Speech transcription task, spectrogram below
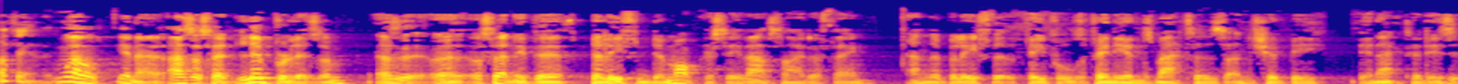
I think, well, you know, as I said, liberalism, as it, uh, certainly the belief in democracy, that side of thing, and the belief that people's opinions matters and should be enacted is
